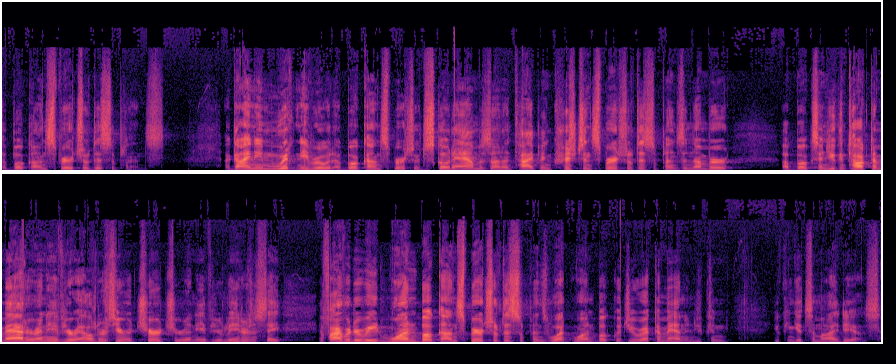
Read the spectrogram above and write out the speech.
a book on spiritual disciplines. A guy named Whitney wrote a book on spiritual. Just go to Amazon and type in Christian spiritual disciplines, a number of books, and you can talk to Matt or any of your elders here at church or any of your leaders and say, if I were to read one book on spiritual disciplines, what one book would you recommend? And you can, you can get some ideas.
